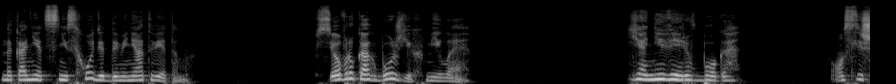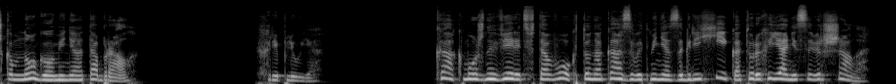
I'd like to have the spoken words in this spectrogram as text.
Наконец снисходит до меня ответом. Все в руках Божьих, милая. Я не верю в Бога. Он слишком много у меня отобрал. Хриплю я. Как можно верить в того, кто наказывает меня за грехи, которых я не совершала?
